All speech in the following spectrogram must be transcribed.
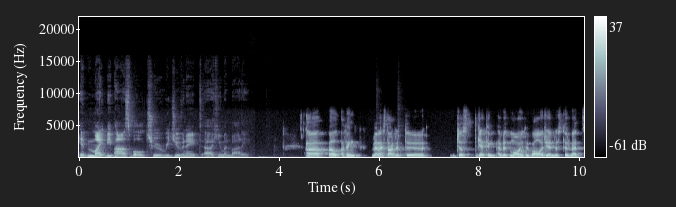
it might be possible to rejuvenate a human body? Uh, well, I think when I started to just getting a bit more into biology, I understood that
